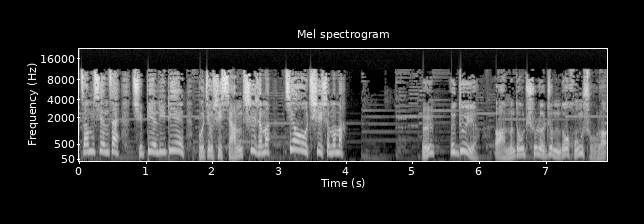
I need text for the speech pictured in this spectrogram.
咱们现在去便利店，不就是想吃什么就吃什么吗？哎，对呀，俺们都吃了这么多红薯了，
